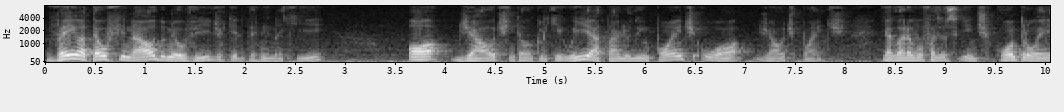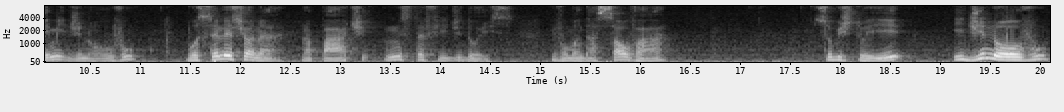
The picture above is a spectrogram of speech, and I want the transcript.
venho até o final do meu vídeo, que ele termina aqui, O de Alt, então eu cliquei o I, atalho do InPoint, o O de Alt Point. E agora eu vou fazer o seguinte, Ctrl M de novo, vou selecionar para a parte InstaFeed 2 e vou mandar salvar, substituir e de novo,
